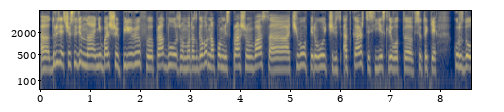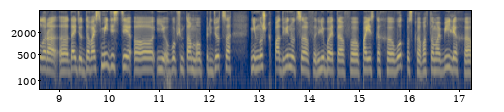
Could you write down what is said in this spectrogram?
А, Друзья, сейчас идем на небольшой перерыв, э, продолжим разговор. Напомню, спрашиваем вас, а чего в первую очередь откажетесь, если вот все-таки курс доллара э, дойдет до 80, э, и, в общем, там придется немножко подвинуться, либо это в поездках в отпуск, в автомобилях, э,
